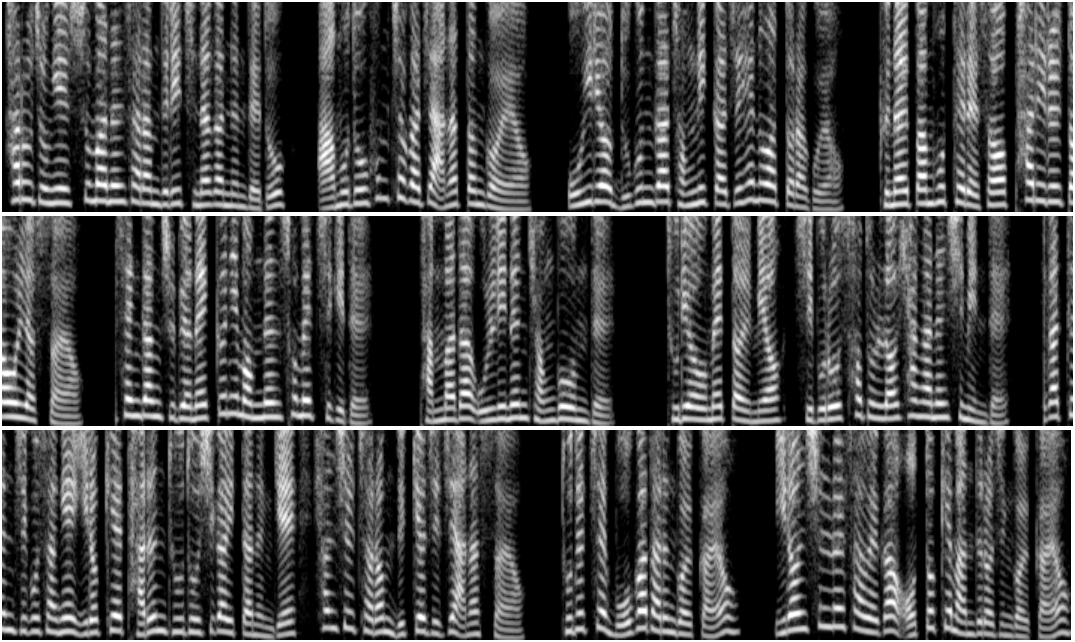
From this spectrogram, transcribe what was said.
하루 종일 수많은 사람들이 지나갔는데도 아무도 훔쳐가지 않았던 거예요. 오히려 누군가 정리까지 해놓았더라고요. 그날 밤 호텔에서 파리를 떠올렸어요. 생강 주변에 끊임없는 소매치기들, 밤마다 울리는 경보음들, 두려움에 떨며 집으로 서둘러 향하는 시민들. 같은 지구상에 이렇게 다른 두 도시가 있다는 게 현실처럼 느껴지지 않았어요. 도대체 뭐가 다른 걸까요? 이런 신뢰 사회가 어떻게 만들어진 걸까요?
